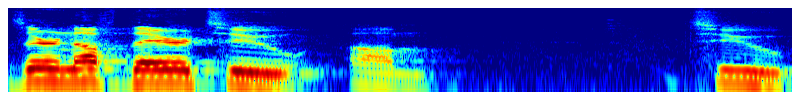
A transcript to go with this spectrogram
Is there enough there to, um, to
